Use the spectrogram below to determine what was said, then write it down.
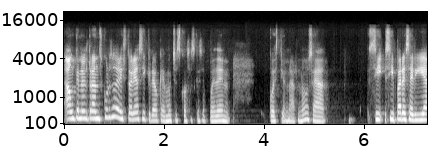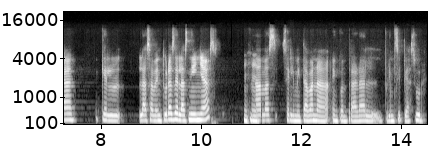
aunque en el transcurso de la historia sí creo que hay muchas cosas que se pueden cuestionar, ¿no? O sea, sí, sí parecería que las aventuras de las niñas nada más se limitaban a encontrar al príncipe azul.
